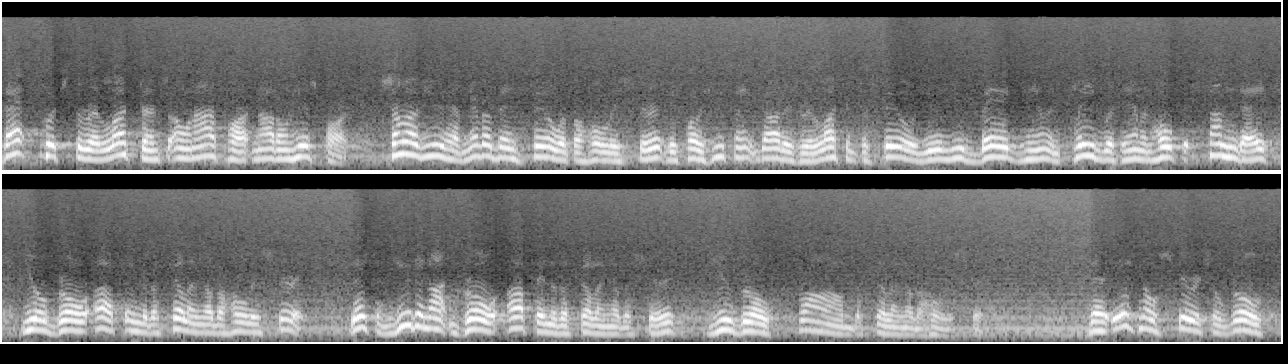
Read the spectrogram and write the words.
that puts the reluctance on our part, not on His part. Some of you have never been filled with the Holy Spirit because you think God is reluctant to fill you, and you beg Him and plead with Him and hope that someday you'll grow up into the filling of the Holy Spirit. Listen, you do not grow up into the filling of the Spirit. You grow from the filling of the Holy Spirit. There is no spiritual growth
